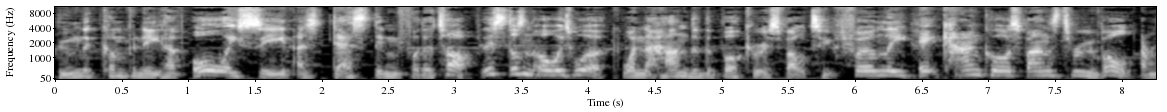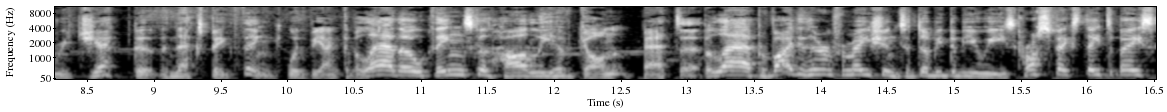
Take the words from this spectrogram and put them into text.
whom the company have always seen as destined for the top. This doesn't always work. When the hand of the booker is felt too firmly, it can cause fans to revolt and reject the, next big thing. With Bianca Belair, though, things could hardly have gone better. Belair provided her information to WWE's prospects database,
